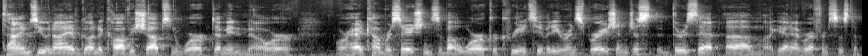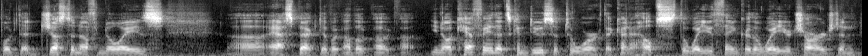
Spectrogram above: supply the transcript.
times you and I have gone to coffee shops and worked, I mean, or or had conversations about work or creativity or inspiration. Just there's that um, again. I referenced this in the book that just enough noise uh, aspect of, a, of a, a, you know a cafe that's conducive to work that kind of helps the way you think or the way you're charged. And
